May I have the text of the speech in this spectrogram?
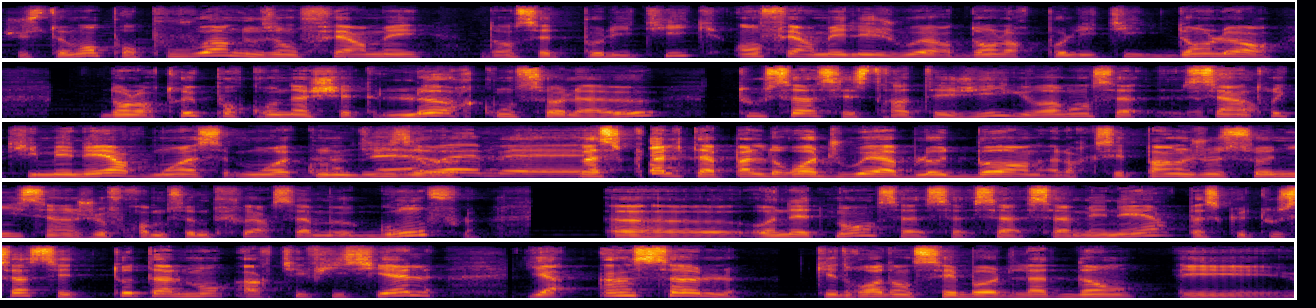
justement pour pouvoir nous enfermer dans cette politique, enfermer les joueurs dans leur politique, dans leur, dans leur truc, pour qu'on achète leur console à eux. Tout ça, c'est stratégique. Vraiment, c'est un truc qui m'énerve. Moi, moi qu'on me dise. euh, Pascal, t'as pas le droit de jouer à Bloodborne alors que c'est pas un jeu Sony, c'est un jeu From Software, ça me gonfle. Euh, honnêtement, ça, ça, ça, ça m'énerve parce que tout ça c'est totalement artificiel. Il y a un seul qui est droit dans ses bottes là-dedans et,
